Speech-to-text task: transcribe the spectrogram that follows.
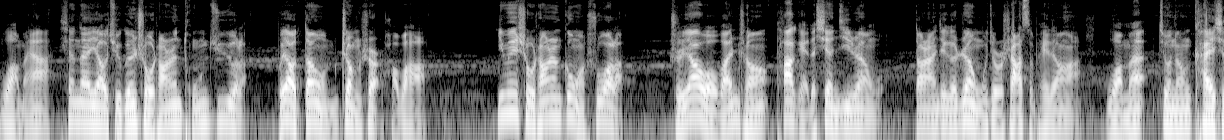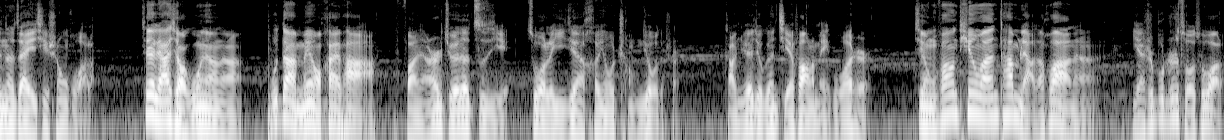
我们啊现在要去跟受偿人同居了，不要耽误我们正事儿，好不好？因为受偿人跟我说了，只要我完成他给的献祭任务，当然这个任务就是杀死佩登啊，我们就能开心的在一起生活了。”这俩小姑娘呢，不但没有害怕啊。反而觉得自己做了一件很有成就的事儿，感觉就跟解放了美国似的。警方听完他们俩的话呢，也是不知所措了。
